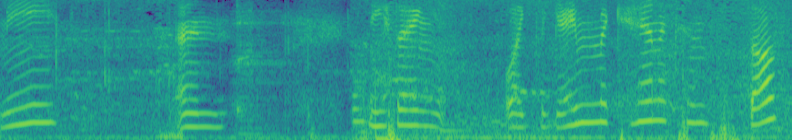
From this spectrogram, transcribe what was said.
me and me saying like the game mechanics and stuff.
